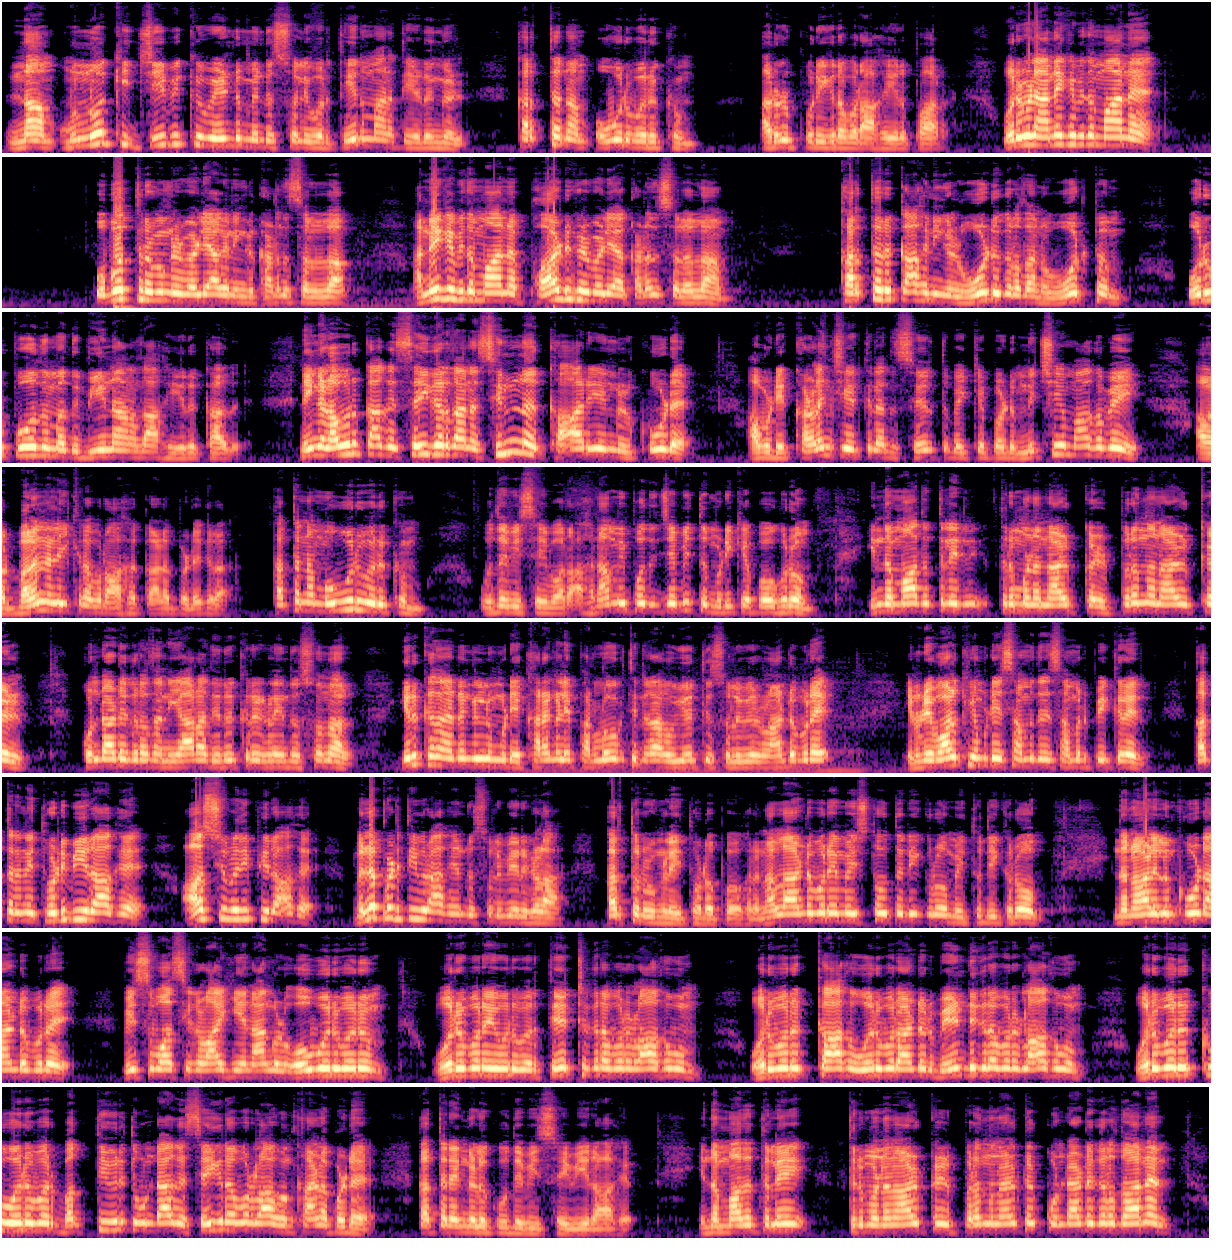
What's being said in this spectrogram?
நாம் முன்னோக்கி ஜீவிக்க வேண்டும் என்று சொல்லி ஒரு தீர்மானத்தை எடுங்கள். கர்த்த நம் ஒவ்வொருவருக்கும் அருள் புரிகிறவராக இருப்பார். ஒருவேளை அநேக விதமான உபத்திரவங்கள் வழியாக நீங்கள் கடந்து செல்லலாம். அநேக விதமான பாடுகள் வழியாக கடந்து செல்லலாம். கர்த்தருக்காக நீங்கள் ஓடுகிறதான ஓட்டம் ஒருபோதும் அது வீணானதாக இருக்காது. நீங்கள் அவருக்காக செய்கிறதான சின்ன காரியங்கள் கூட அவருடைய களஞ்சியத்தில் அது சேர்த்து வைக்கப்படும். நிச்சயமாகவே அவர் பலனளிக்கிறவராக காணப்படுகிறார். கத்த நம் ஒவ்வொருவருக்கும் உதவி செய்வாராக. நாம் இப்போது ஜெபித்து முடிக்கப் போகிறோம். இந்த மாதத்தில் திருமண நாட்கள் பிறந்த நாட்கள் கொண்டாடுகிறதன் யாராவது இருக்கிறீர்கள் என்று சொன்னால் இருக்கிற இடங்களில் உங்களுடைய கரங்களை பரலோகத்தினராக உயர்த்தி சொல்லுவீர்கள். ஆண்டுபுரே என்னுடைய வாழ்க்கையுடைய உடைய சமர்ப்பிக்கிறேன். கத்தரனை தொடுவீராக ஆசீர்வதிப்பீராக பலப்படுத்துவீராக என்று சொல்லுவீர்களா? கர்த்தர் உங்களை தொடப்போகிறார். நல்ல ஆண்டு மை ஸ்தோத்தரிக்கிறோம் மை துதிக்கிறோம். இந்த நாளிலும் கூட ஆண்டவரே விசுவாசிகளாகிய நாங்கள் ஒவ்வொருவரும் ஒருவரை ஒருவர் தேற்றுகிறவர்களாகவும் ஒருவருக்காக ஒருவர் ஆண்டவர் வேண்டுகிறவர்களாகவும் ஒருவருக்கு ஒருவர் பக்தி விருத்து உண்டாக செய்கிறவர்களாகவும் காணப்பட. கத்தர் எங்களுக்கு உதவி செய்வீராக. இந்த மாதத்திலே திருமண நாட்கள் பிறந்த நாட்கள் கொண்டாடுகிறதான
